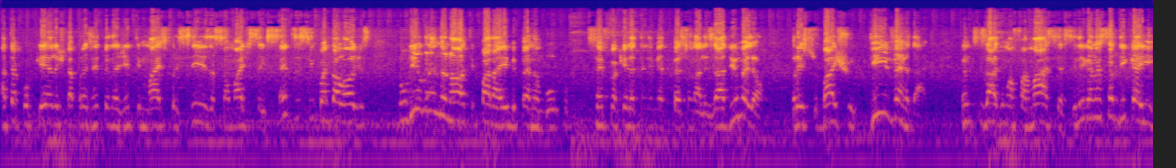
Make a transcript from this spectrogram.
Até porque ela está presente onde a gente mais precisa, são mais de 650 lojas no Rio Grande do Norte, Paraíba e Pernambuco, sempre com aquele atendimento personalizado e o melhor, preço baixo de verdade. Quando precisar de uma farmácia, se liga nessa dica aí.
